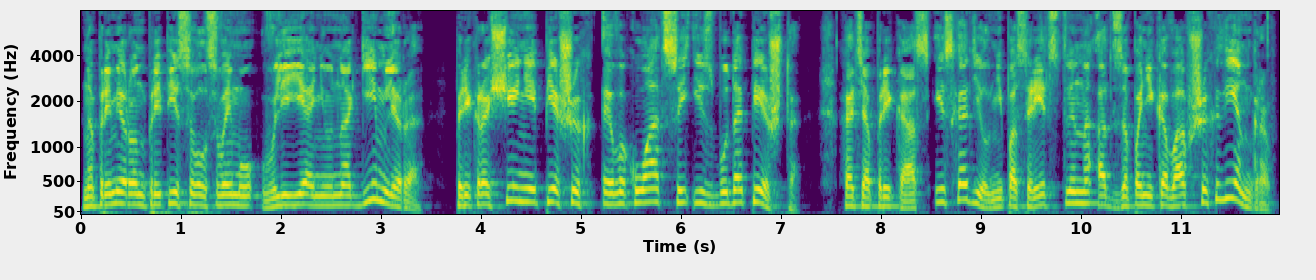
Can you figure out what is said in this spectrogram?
Например, он приписывал своему влиянию на Гиммлера – прекращение пеших эвакуаций из Будапешта, хотя приказ исходил непосредственно от запаниковавших венгров,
